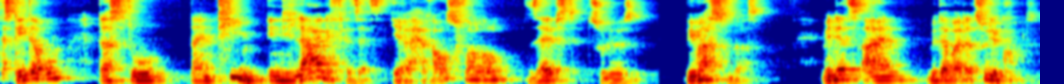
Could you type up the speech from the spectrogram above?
Es geht darum, dass du dein Team in die Lage versetzt, ihre Herausforderung selbst zu lösen. Wie machst du das? Wenn jetzt ein Mitarbeiter zu dir kommt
